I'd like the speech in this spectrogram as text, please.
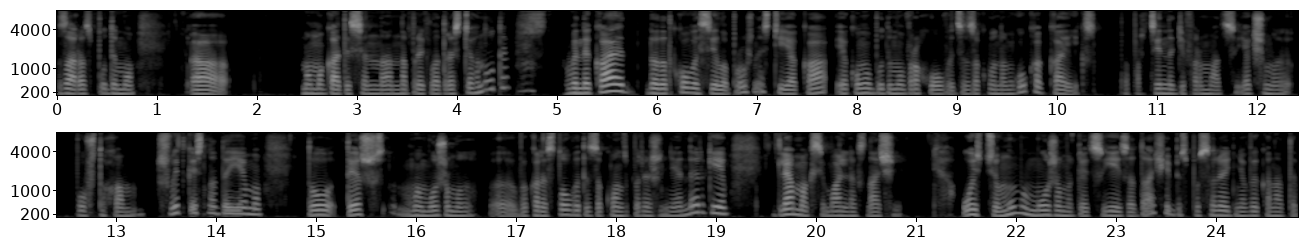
зараз будемо е, намагатися, на, наприклад, розтягнути, виникає додаткова сила пружності, яка, яку ми будемо враховувати за законом Гука КХ, пропорційна деформація. Якщо ми поштовхам швидкість надаємо, то теж ми можемо е, використовувати закон збереження енергії для максимальних значень. Ось цьому ми можемо для цієї задачі безпосередньо виконати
